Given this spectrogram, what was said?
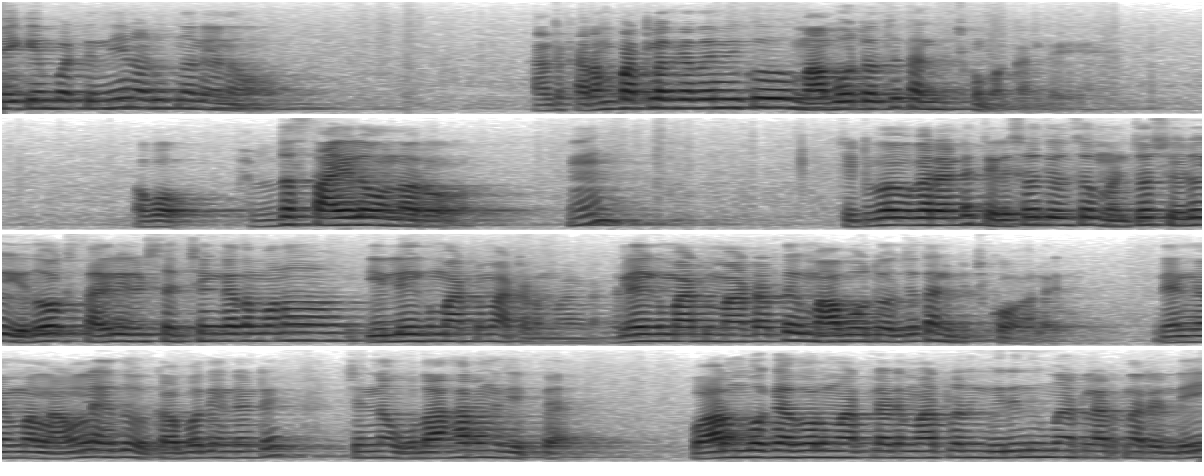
మీకేం పట్టింది అని అడుగుతున్నాను నేను. అంత కర్మ పట్టలేదు కదా మీకు? మా బోట్ వచ్చి అనిపించుకోమాకండి ఒక పెద్ద స్థాయిలో ఉన్నారు. చిట్టిబాబు చిట్టుబాబు గారు అంటే తెలుసో తెలుసో మంచో చెడు ఏదో ఒక స్థాయిలో ఇటు సత్యం కదా మనం. ఈ లేక మాటలు మాట్లాడమాట లేక మాటలు మాట్లాడితే మా బోటు వచ్చి అనిపించుకోవాలి నేను మిమ్మల్ని అనలేదు. కాకపోతే ఏంటంటే చిన్న ఉదాహరణ చెప్పా. వారం పోకి ఎదవలు మాట్లాడి మాట్లాడి మీరు ఎందుకు మాట్లాడుతున్నారండి?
